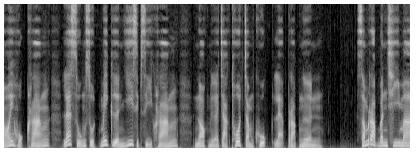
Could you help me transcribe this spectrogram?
น้อย 6 ครั้ง และสูงสุดไม่เกิน 24 ครั้ง นอกเหนือจากโทษจำคุกและปรับเงินสำหรับบัญชีม้า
